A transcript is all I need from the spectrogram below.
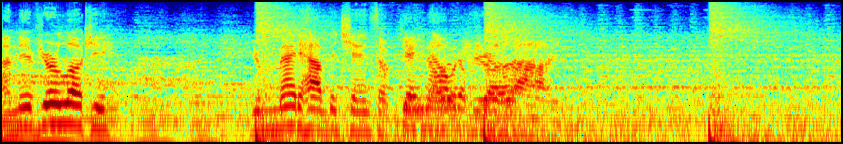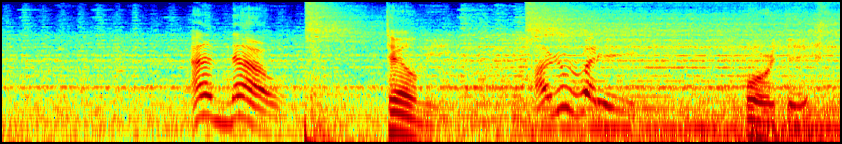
And if you're lucky, you might have the chance of getting out of here alive. And now, tell me, are you ready for this?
